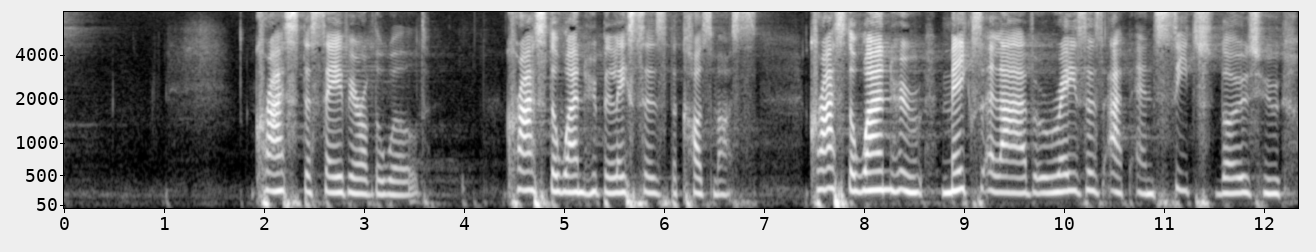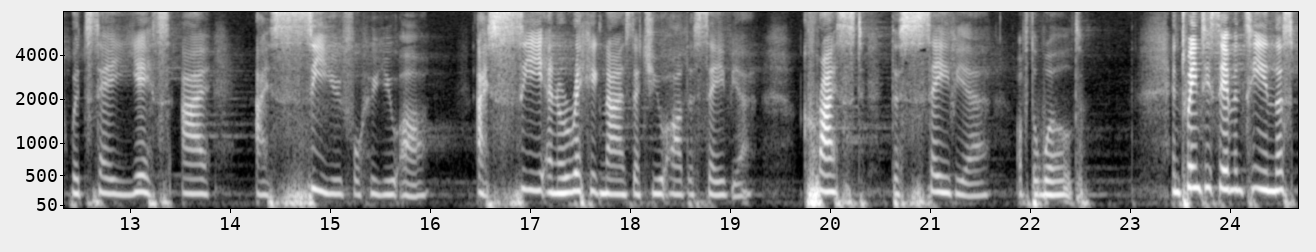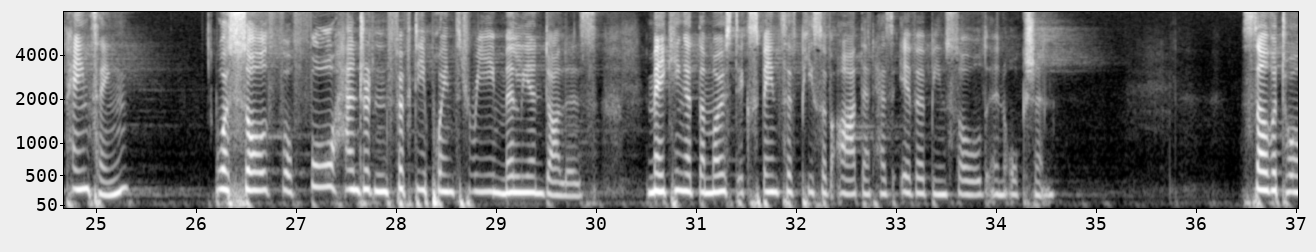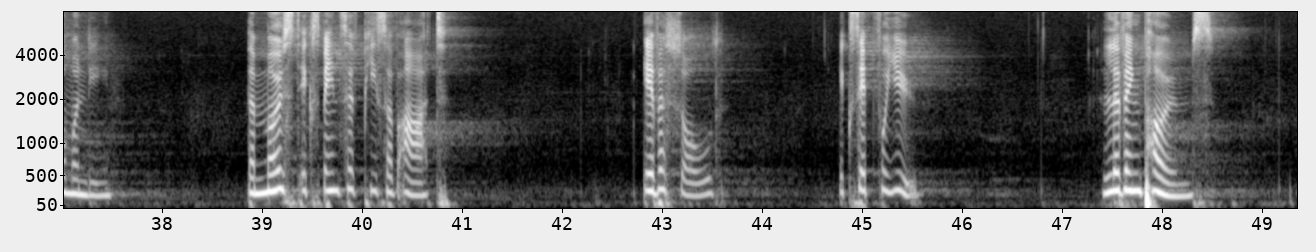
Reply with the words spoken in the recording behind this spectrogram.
Christ, the Savior of the world. Christ, the one who blesses the cosmos. Christ, the one who makes alive, raises up, and seats those who would say, Yes, I, I see you for who you are. I see and recognize that you are the Savior. Christ, the Savior of the world. In 2017, this painting was sold for $450.3 million, making it the most expensive piece of art that has ever been sold in auction. Salvator Mundi, the most expensive piece of art ever sold, except for you. Living poems,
